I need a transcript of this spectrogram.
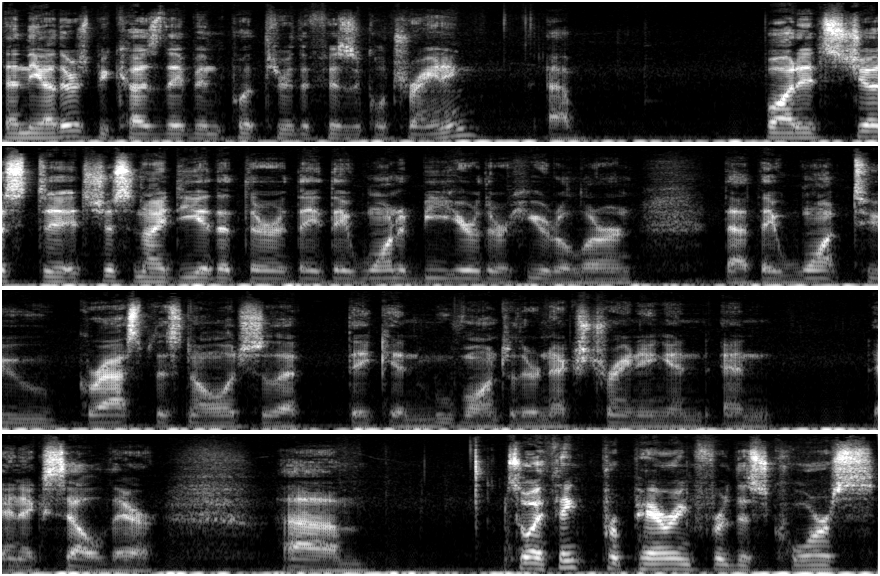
than the others because they've been put through the physical training. Uh, but it's just it's just an idea that they're they, they want to be here they're here to learn that they want to grasp this knowledge so that they can move on to their next training and and and excel there. Um, so I think preparing for this course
